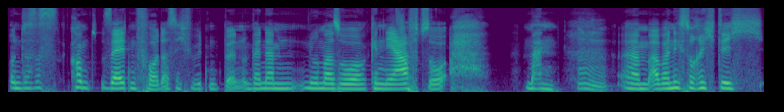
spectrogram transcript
und es ist, kommt selten vor, dass ich wütend bin. Und wenn dann nur mal so genervt, so, ach, Mann. Mhm. Ähm, aber nicht so richtig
